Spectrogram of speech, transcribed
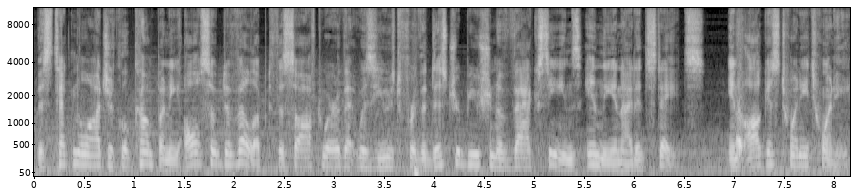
This technological company also developed the software that was used for the distribution of vaccines in the United States. In August 2020,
